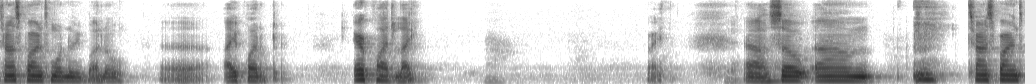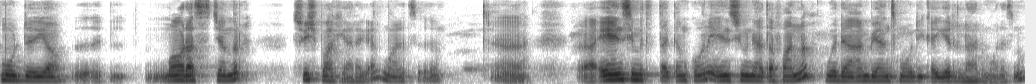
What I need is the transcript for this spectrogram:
transparent mode ነው የሚባለው። iPad AirPod ላይ። so transparent mode ያው ማውራት ስትጀምር switch back ያደርጋል ማለት ANC የምትጠቀም ከሆነ ANC ውን ያጠፋና ወደ ambient mode ይቀይርልሃል ማለት ነው።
